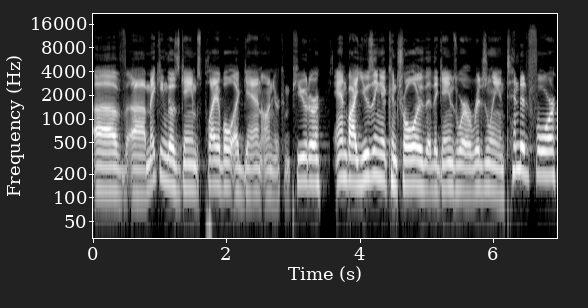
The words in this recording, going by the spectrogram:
of uh, making those games playable again on your computer. And by using a controller that the games were originally intended for,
